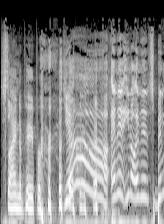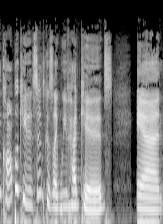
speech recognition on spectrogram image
signed a paper. yeah and it you know and it's been complicated since because like we've had kids and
